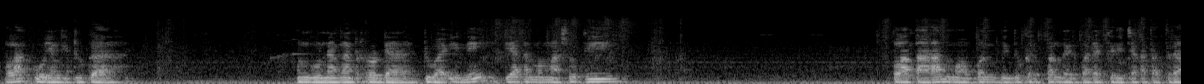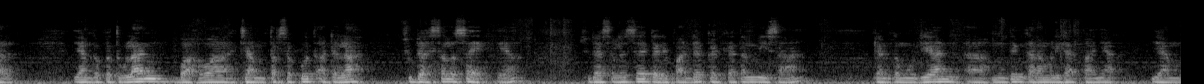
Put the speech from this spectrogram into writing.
pelaku yang diduga menggunakan roda dua ini dia akan memasuki pelataran maupun pintu gerbang daripada gereja katedral. Yang kebetulan bahwa jam tersebut adalah sudah selesai ya. Sudah selesai daripada kegiatan misa. Dan kemudian uh, mungkin karena melihat banyak yang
